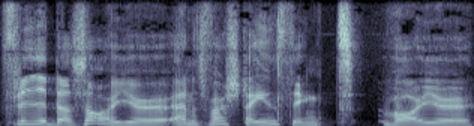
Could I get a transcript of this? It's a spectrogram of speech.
Frida sa ju, hennes första instinkt var ju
